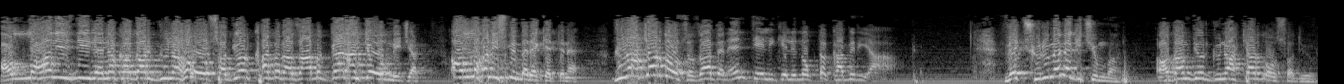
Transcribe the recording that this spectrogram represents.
Allah'ın izniyle ne kadar günahı olsa diyor kabir azabı garanti olmayacak. Allah'ın ismi bereketine. Günahkar da olsa zaten en tehlikeli nokta kabir ya. Ve çürümemek için var. Adam diyor günahkar da olsa diyor.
